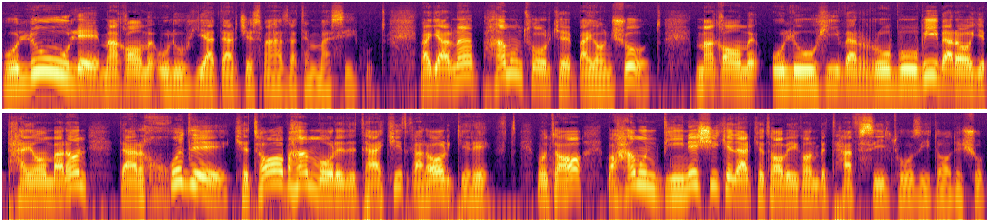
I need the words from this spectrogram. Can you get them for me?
حلول مقام الوهیت در جسم حضرت مسیح بود. وگرنه همونطور که بیان شد مقام الوهی و ربوبی برای پیامبران در خود کتاب هم مورد تاکید قرار گرفت. منتها با همون بینشی که در کتاب ایگان به تفصیل توضیح داده شد.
